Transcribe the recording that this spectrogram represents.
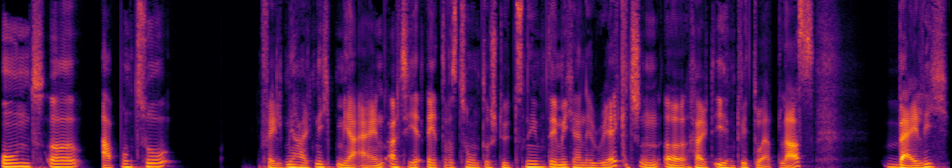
und äh, ab und zu fällt mir halt nicht mehr ein, als etwas zu unterstützen, indem ich eine Reaction äh, halt irgendwie dort lasse, weil ich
